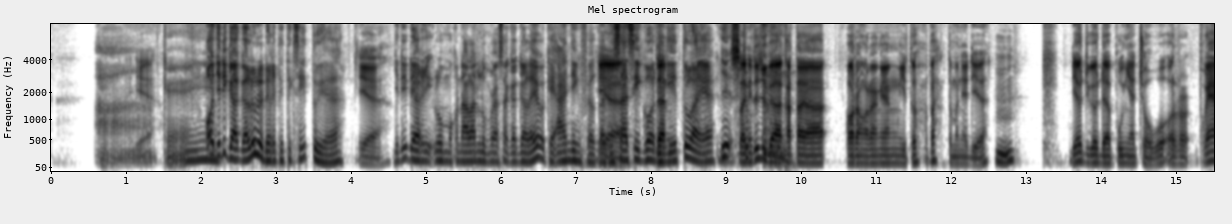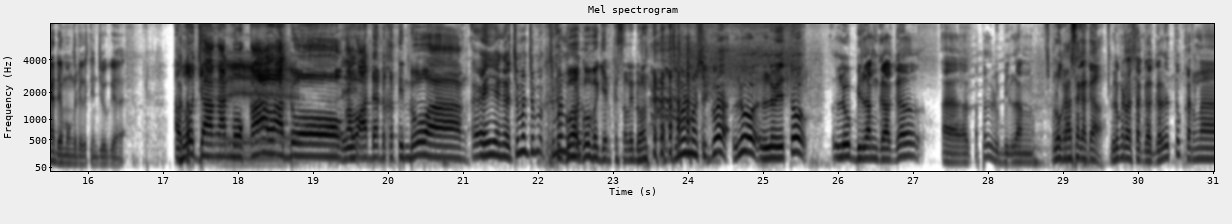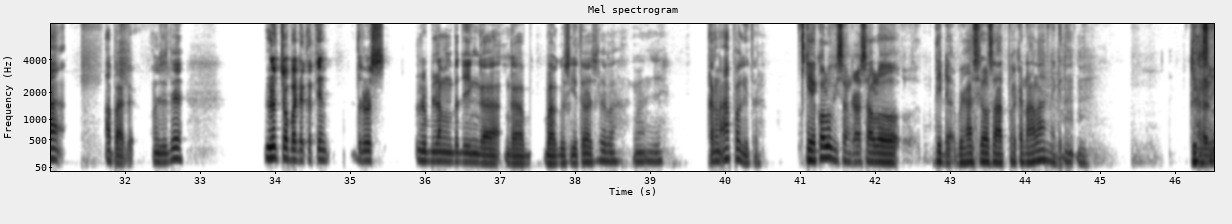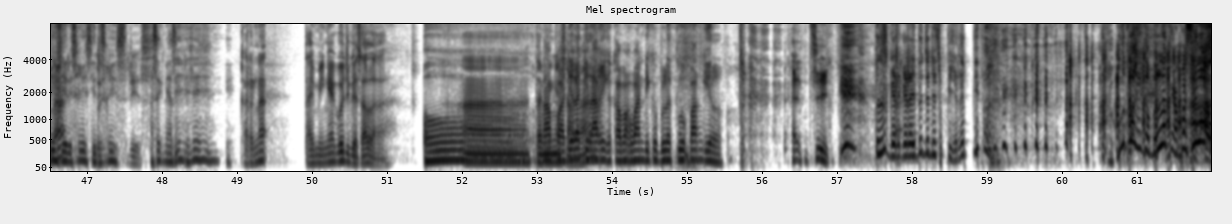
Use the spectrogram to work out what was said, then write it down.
Ah, Iya. Oke. Oh jadi gagal lu udah dari titik situ ya Iya. Jadi dari lu mau kenalan lu merasa gagal ya Oke anjing fail Gak Iya. bisa sih gue udah Dan- gitu lah ya Iya, Selain itu juga kata orang-orang yang itu apa temannya dia, Hmm. dia juga udah punya cowok or pokoknya ada yang mau ngedeketin juga. Lo jangan mau kalah dong Iya. Kalau ada deketin doang Eh iya enggak, cuman cuman cuman Gue gue bagian keselnya doang cuman maksud gua lu lu itu lu bilang gagal eh, apa lu bilang Lo ngerasa gagal lu ngerasa gagal itu karena apa tuh? Maksudnya lu coba deketin terus lu bilang tadi nggak nggak bagus gitu hasilnya apa? Gimana sih? Karena apa gitu? Kayak kok lu bisa ngerasa lo tidak berhasil saat perkenalan ya gitu Mm-mm. Jadi Karena- serius, jadi serius, jadi serius Serius. Asik nih asik nih. Karena timingnya gue juga salah. Oh timingnya Kenapa dia salah. lagi lari ke kamar mandi kebelet lu panggil Anjing. Terus gara-gara itu jadi spirit gitu. Gue tuh lagi kebelet apa sih lo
